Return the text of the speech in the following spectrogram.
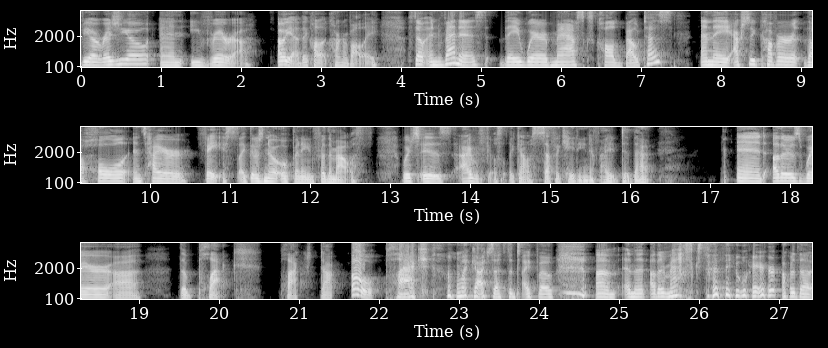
Viareggio, and Ivrea. Oh yeah, they call it Carnivale. So in Venice, they wear masks called bautas, and they actually cover the whole entire face. Like there's no opening for the mouth, which is I would feel like I was suffocating if I did that. And others wear uh, the plaque, plaque doc. Oh, plaque. Oh my gosh, that's the typo. Um, and then other masks that they wear are the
